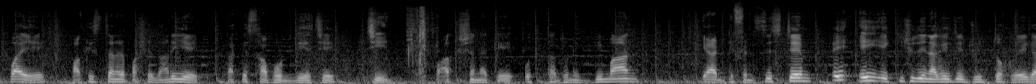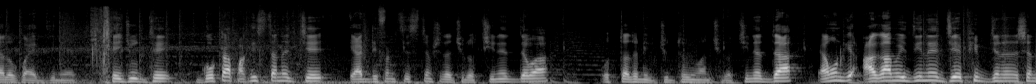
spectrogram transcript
উপায়ে পাকিস্তানের পাশে দাঁড়িয়ে তাকে সাপোর্ট দিয়েছে চীন। পাক সেনাকে অত্যাধুনিক বিমান এয়ার ডিফেন্স সিস্টেম এই এই কিছুদিন আগে যে যুদ্ধ হয়ে গেল কয়েকদিনের সেই যুদ্ধে গোটা পাকিস্তানের যে এয়ার ডিফেন্স সিস্টেম সেটা ছিল চীনের দেওয়া, অত্যাধুনিক যুদ্ধ বিমান ছিল চীনের দেওয়া, এমনকি আগামী দিনে যে ফিফথ জেনারেশন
